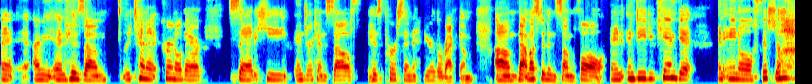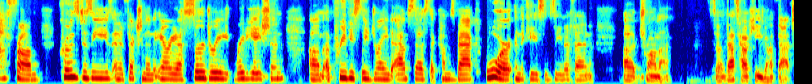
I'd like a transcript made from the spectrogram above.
I mean, and his um, lieutenant colonel there said he injured himself, his person near the rectum. Um, that must have been some fall. And indeed, you can get an anal fistula from Crohn's disease, an infection in the area, surgery, radiation, um, a previously drained abscess that comes back, or in the case of Xenophon, uh, trauma. So that's how he got that.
